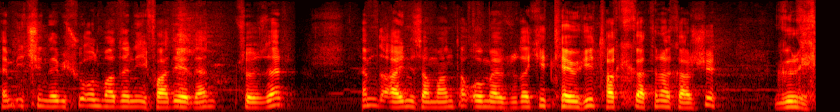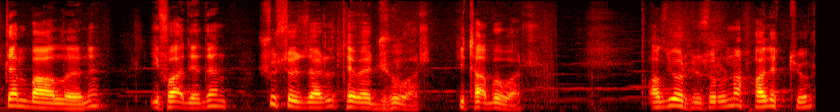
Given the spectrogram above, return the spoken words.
hem içinde bir şey olmadığını ifade eden sözler hem de aynı zamanda o mevzudaki tevhid hakikatine karşı gürgikten bağlılığını ifade eden şu sözlerle teveccühü var, hitabı var. Alıyor huzuruna Halit diyor.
